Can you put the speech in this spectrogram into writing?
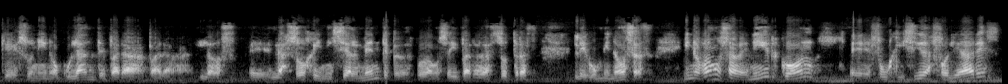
que es un inoculante para, para los, eh, la soja inicialmente, pero después vamos a ir para las otras leguminosas, y nos vamos a venir con eh, fungicidas foliares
